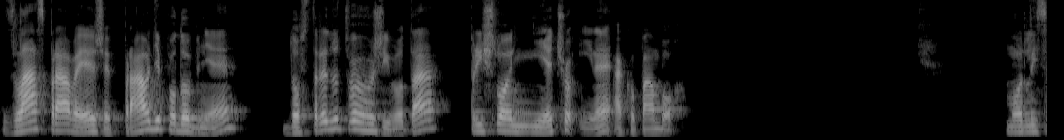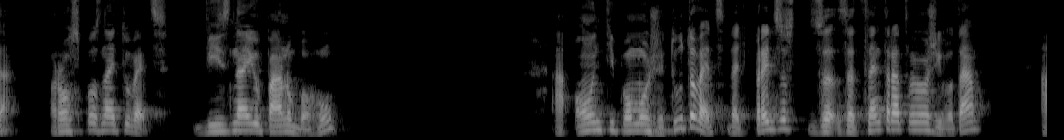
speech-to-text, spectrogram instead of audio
Zlá správa je, že pravdepodobne do stredu tvojho života prišlo niečo iné ako Pán Boh. Modli sa. Rozpoznaj tú vec. Vyznaj ju Pánu Bohu a on ti pomôže túto vec dať pred z centra tvojho života a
